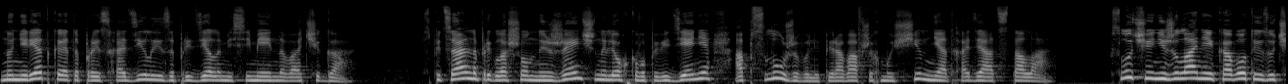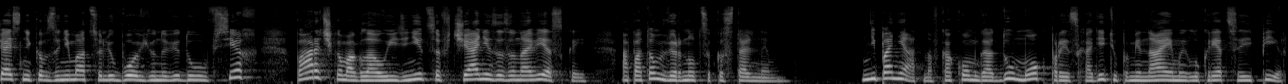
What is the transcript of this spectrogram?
но нередко это происходило и за пределами семейного очага. Специально приглашенные женщины легкого поведения обслуживали пировавших мужчин, не отходя от стола. В случае нежелания кого-то из участников заниматься любовью на виду у всех, парочка могла уединиться в чане за занавеской, а потом вернуться к остальным. Непонятно, в каком году мог происходить упоминаемый Лукрецией пир,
